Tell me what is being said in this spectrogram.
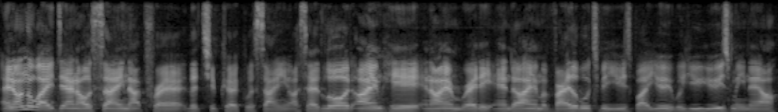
And on the way down, I was saying that prayer that Chip Kirk was saying. I said, Lord, I am here and I am ready and I am available to be used by you. Will you use me now?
